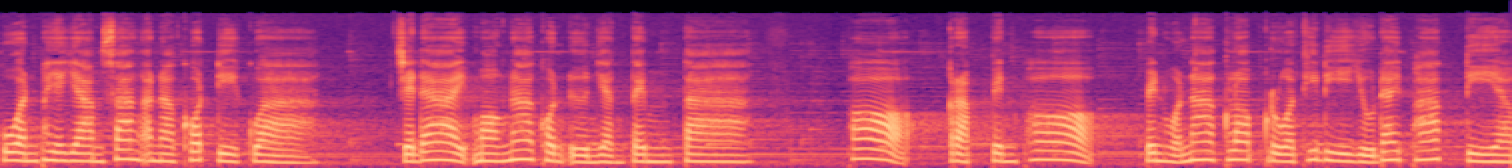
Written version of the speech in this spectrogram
ควรพยายามสร้างอนาคตดีกว่า จะได้มองหน้าคนอื่นอย่างเต็มตา พ่อ กลับเป็นพ่อ เป็นหัวหน้าครอบครัวที่ดีอยู่ได้พักเดียว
